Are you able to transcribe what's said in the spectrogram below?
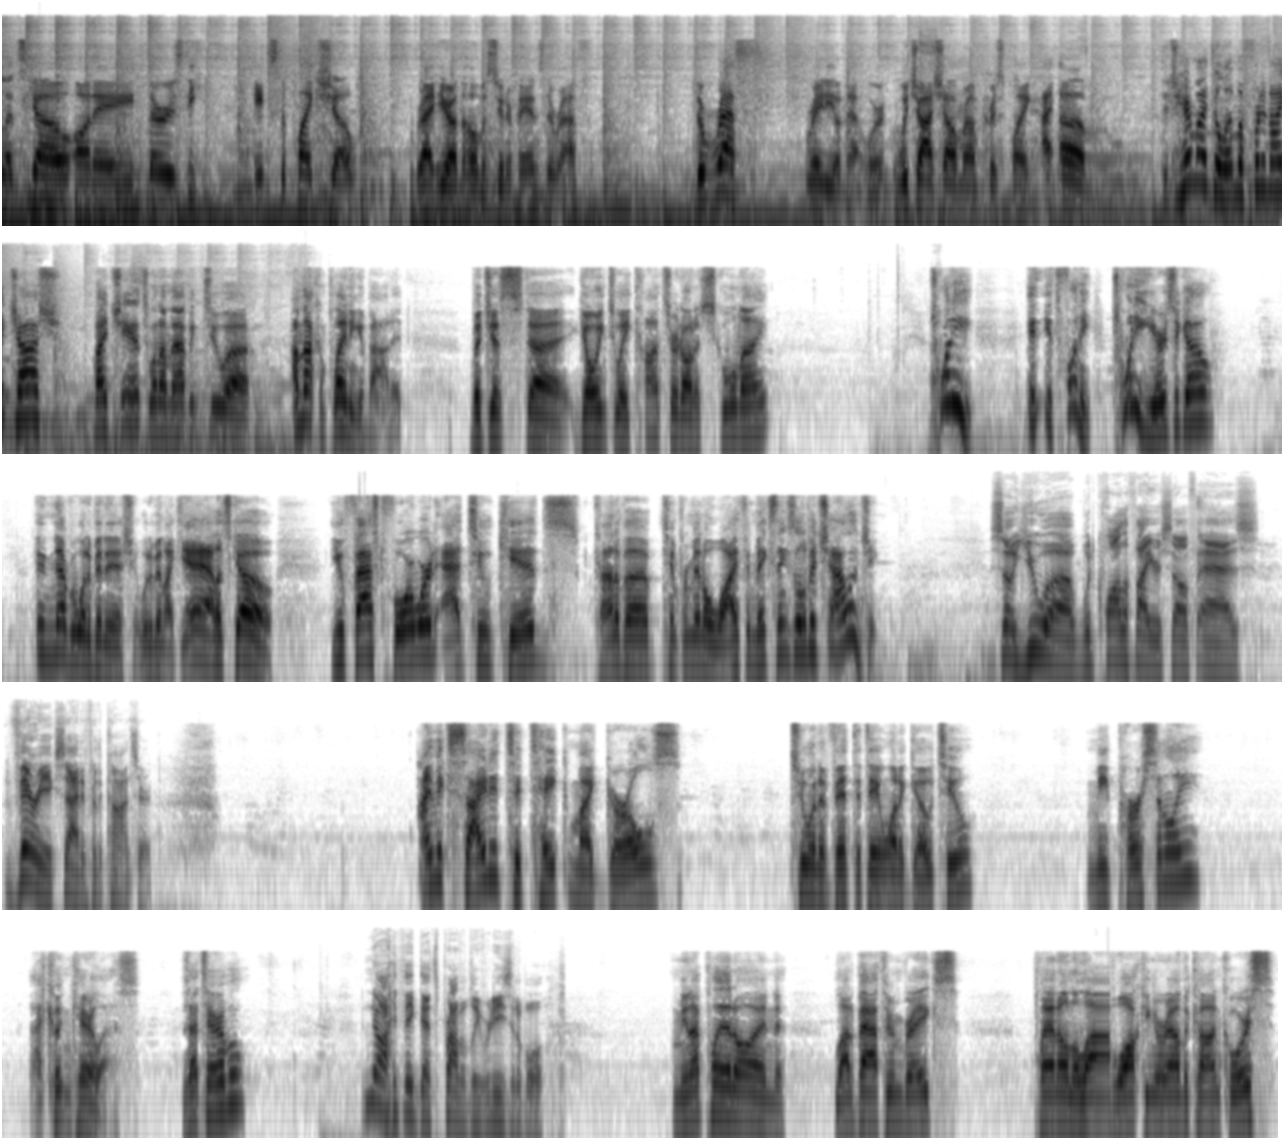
let's go on a Thursday. It's the Plank Show right here on the home of Sooner fans, the ref. The ref radio network with Josh Elmer. I'm Chris Plank. I, um, did you hear my dilemma for tonight, Josh? By chance, when I'm having to, uh, I'm not complaining about it, but just uh, going to a concert on a school night. 20, it, it's funny, 20 years ago, it never would have been an issue. It would have been like, yeah, let's go. You fast forward, add two kids, kind of a temperamental wife, it makes things a little bit challenging. So you uh, would qualify yourself as very excited for the concert. I'm excited to take my girls to an event that they want to go to. Me personally, I couldn't care less. Is that terrible? No, I think that's probably reasonable. I mean, I plan on a lot of bathroom breaks, plan on a lot of walking around the concourse,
